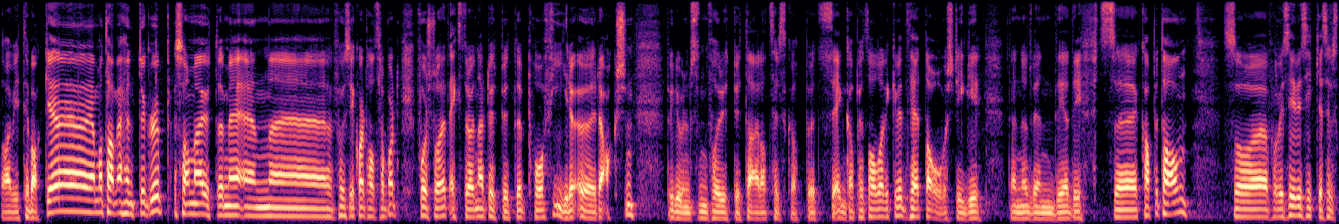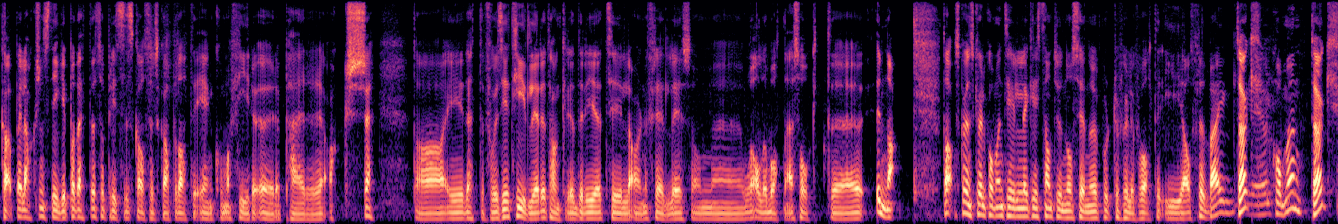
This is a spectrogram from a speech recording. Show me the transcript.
Da er vi tilbake. Jeg må ta med Hunter Group, som er ute med en eh, for si, kvartalsrapport. Foreslår et ekstraordinært utbytte på fire øre aksjen. Begrunnelsen for utbyttet er at selskapets egenkapital og likviditet da overstiger den nødvendige driftskapitalen. Så eh, får vi si, Hvis ikke selskapet eller aksjen stiger på dette, så prises skal selskapet da til 1,4 øre per aksje. Da i dette får vi si, tidligere tankrederiet til Arne Fredli, som, eh, hvor alle båtene er solgt unna. Da skal vi ønske velkommen til Kristian Tunås, seniorporteføljeforvalter i Alfred Berg. Takk. Velkommen. Takk.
